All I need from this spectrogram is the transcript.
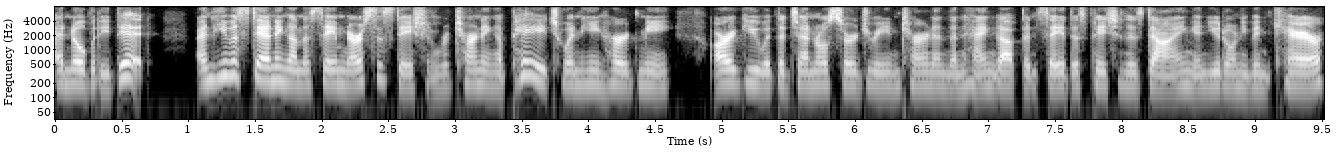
and nobody did. And he was standing on the same nurse's station returning a page when he heard me argue with the general surgery intern and then hang up and say, This patient is dying and you don't even care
